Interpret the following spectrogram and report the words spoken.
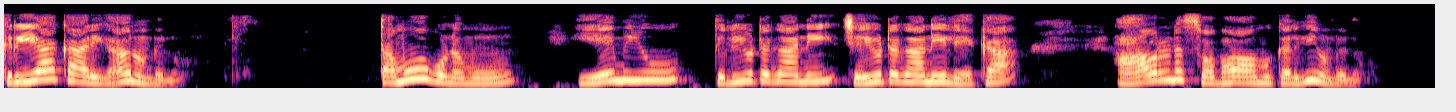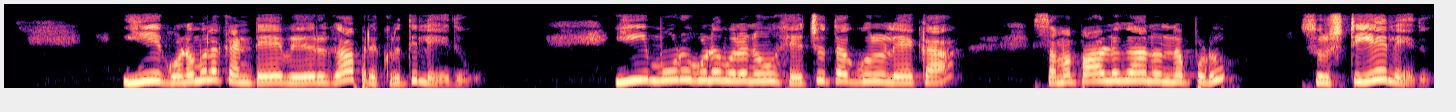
క్రియాకారిగా నుండును. తమో గుణము ఏమియు తెలియుట కానీ చేయుట కానీ లేక ఆవరణ స్వభావము కలిగి ఉండును. ఈ గుణముల కంటే వేరుగా ప్రకృతి లేదు. ఈ మూడు గుణములను హెచ్చు తగ్గులు లేక సమపాళ్ళుగానున్నప్పుడు సృష్టియే లేదు.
